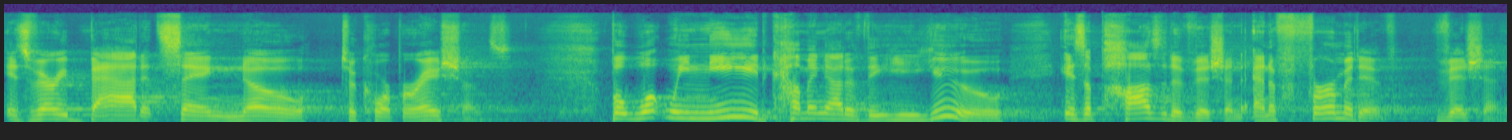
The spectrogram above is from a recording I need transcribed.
is very bad at saying no to corporations. But what we need coming out of the EU is a positive vision, an affirmative vision.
